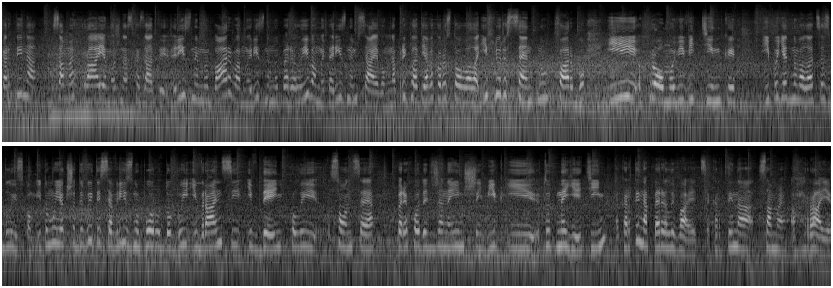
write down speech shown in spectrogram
картина саме грає, можна сказати, різними барвами, різними переливами та різним сяйвом. Наприклад, я використовувала і флюоресцентну фарбу, і хромові відтінки. І поєднувала це з блиском. І тому, якщо дивитися в різну пору доби, і вранці, і вдень, коли сонце переходить вже на інший бік, і тут не є тінь, картина переливається, картина саме грає.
